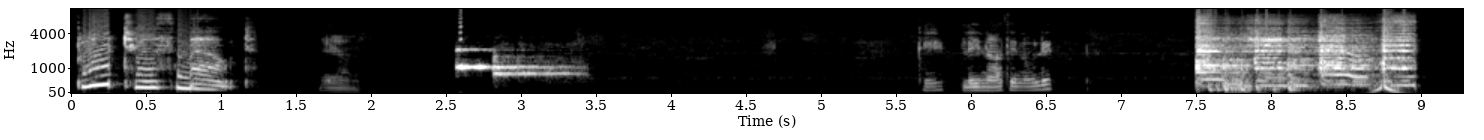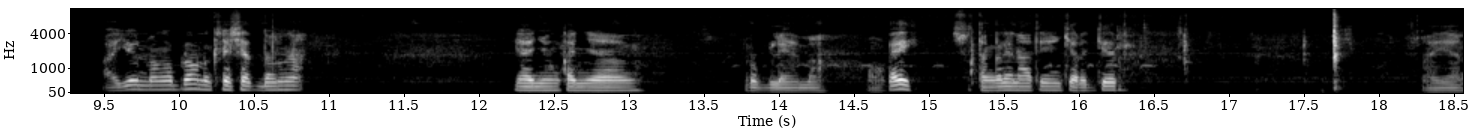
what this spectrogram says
Bluetooth mode. Ayan. Okay, play natin ulit. Ayun mga bro, nagsha-shutdown nga. Yan yung kanyang problema. Okay, so tanggalin natin yung charger. Ayan.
